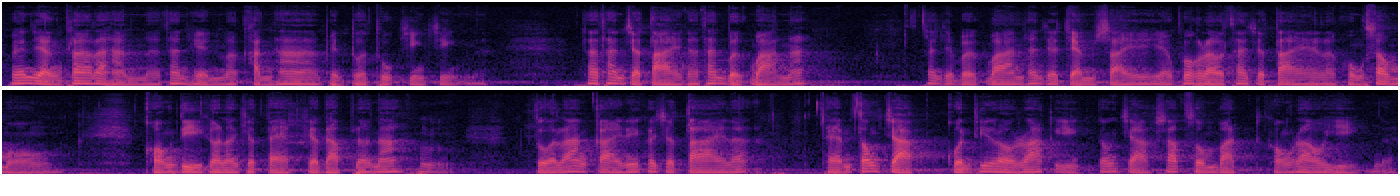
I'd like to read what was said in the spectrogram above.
เพราะฉะนั้นอย่างพระอรหันต์นะท่านเห็นว่าขันห้าเป็นตัวทุกข์จริงๆนะถ้าท่านจะตายนะท่านเบิกบานนะ ท่านจะเบิกบาน ท่านจะแจ่มใส อย่างพวกเราถ้าจะตายเราคงเศร้าหมอง ของดีกำลังจะแตกจะดับแล้วนะ ตัวร่างกายนี้ก็จะตายแล้ว แถมต้องจากคนที่เรารักอีก ต้องจากทรัพย์สมบัติของเราอีกนะ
